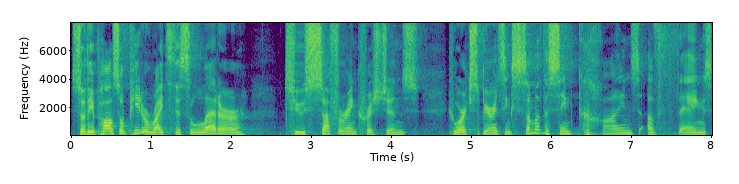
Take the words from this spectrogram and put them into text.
So the Apostle Peter writes this letter to suffering Christians who are experiencing some of the same kinds of things,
